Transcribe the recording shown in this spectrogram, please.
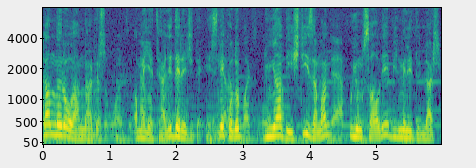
planları olanlardır. Ama yeterli derecede esnek olup dünya değiştiği zaman uyum sağlayabilmelidirler.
